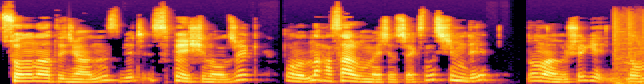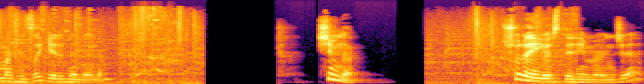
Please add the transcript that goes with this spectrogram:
sonuna atacağınız bir special olacak. Onunla hasar bulmaya çalışacaksınız. Şimdi normal vuruşa, normal hıza geri dönelim. Şimdi Şurayı göstereyim önce.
